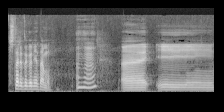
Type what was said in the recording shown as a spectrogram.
cztery tygodnie temu. Mhm. E, I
